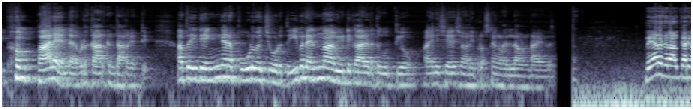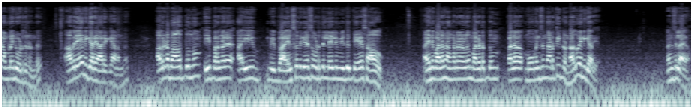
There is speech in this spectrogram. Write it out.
ഇപ്പം പാലയല്ല ഇവിടെ കാർക്കും ടാർഗറ്റ്. അപ്പോൾ ഇത് എങ്ങനെ പൂൾ വെച്ച് കൊടുത്ത് ഇവൻ എന്നാ വീട്ടിൽ കാലെടുത്ത് കുത്തിയോ? അതിന് ശേഷമാണ് ഈ പ്രശ്നങ്ങളെല്ലാം ഉണ്ടായത്. വേറെ ചില ആൾക്കാർ കംപ്ലൈന്റ് കൊടുത്തിട്ടുണ്ട്. അവരെ എനിക്കറിയാം ആരൊക്കെയാണെന്ന്. അവരുടെ ഭാഗത്തുനിന്നും ഈ പറഞ്ഞ ഈ എൽസർ കേസ് കൊടുത്തില്ലെങ്കിലും ഇത് കേസ് ആവും. അതിന് പല സംഘടനകളും പലയിടത്തും പല മൂവ്മെന്റ്സ് നടത്തിയിട്ടുണ്ട്. അതും എനിക്കറിയാം. മനസ്സിലായോ?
